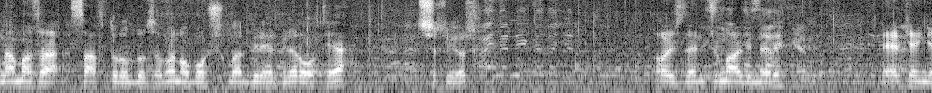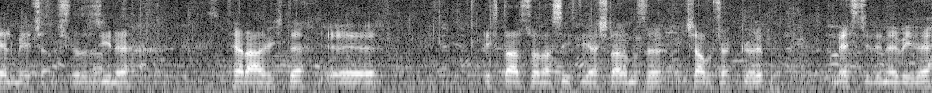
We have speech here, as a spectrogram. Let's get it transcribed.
namaza saf durulduğu zaman o boşluklar birer birer ortaya çıkıyor. O yüzden cuma günleri erken gelmeye çalışıyoruz. Yine teravihte eee iftar sonrası ihtiyaçlarımızı çabucak görüp Mescid-i Nebi'de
